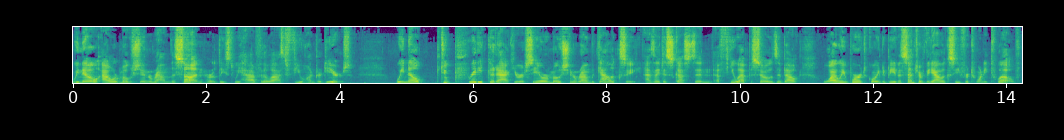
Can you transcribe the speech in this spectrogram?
We know our motion around the sun, or at least we have for the last few hundred years. We know to pretty good accuracy our motion around the galaxy, as I discussed in a few episodes about why we weren't going to be in the center of the galaxy for 2012.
